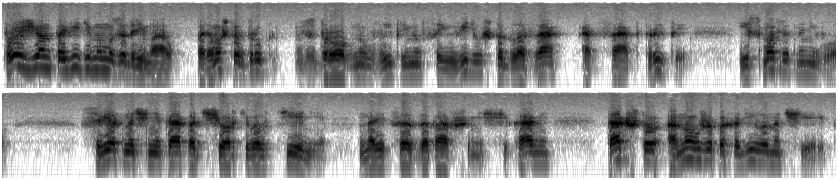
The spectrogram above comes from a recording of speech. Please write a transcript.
Позже он, по-видимому, задремал, потому что вдруг вздрогнул, выпрямился и увидел, что глаза отца открыты и смотрят на него. Свет ночника подчеркивал тени на лице с запавшими щеками, так что оно уже походило на череп.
